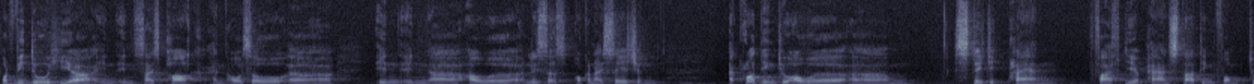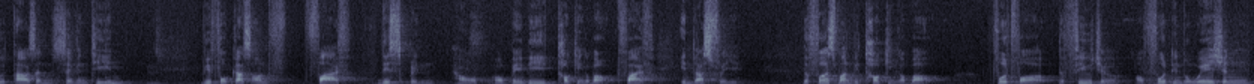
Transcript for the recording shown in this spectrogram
What we do here in, in Science Park and also uh, in, in uh, our research organization, according to our um, strategic plan, five-year plan starting from 2017, we focus on five disciplines, or, or maybe talking about five industry. The first one we're talking about food for the future or food innovation.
